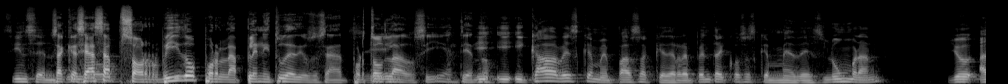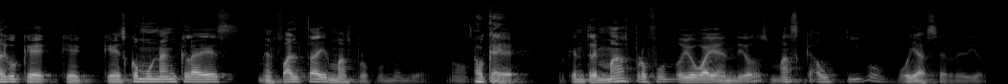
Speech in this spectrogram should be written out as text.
sin sentido. O sea, que seas absorbido por la plenitud de Dios, o sea, por Sí. todos lados, sí, entiendo. Y, y- y cada vez que me pasa que de repente hay cosas que me deslumbran, yo algo que, que- que es como un ancla es, me falta ir más profundo en Dios, ¿no? Porque, porque entre más profundo yo vaya en Dios, más cautivo voy a ser de Dios.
